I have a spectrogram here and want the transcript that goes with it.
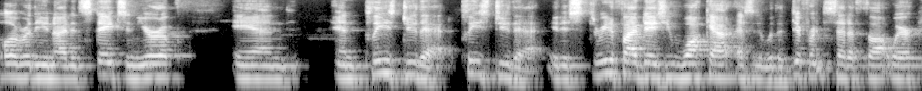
all over the United States and Europe. And and please do that. Please do that. It is three to five days. You walk out as with a different set of thoughtware,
